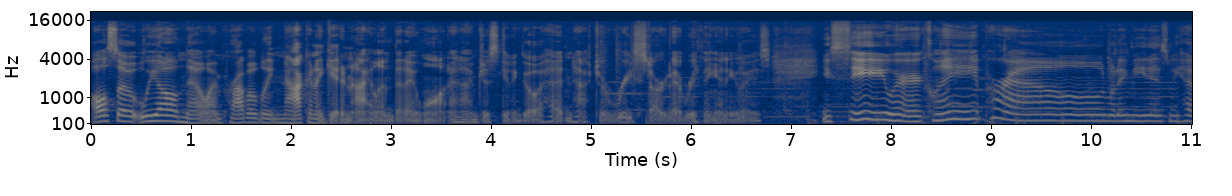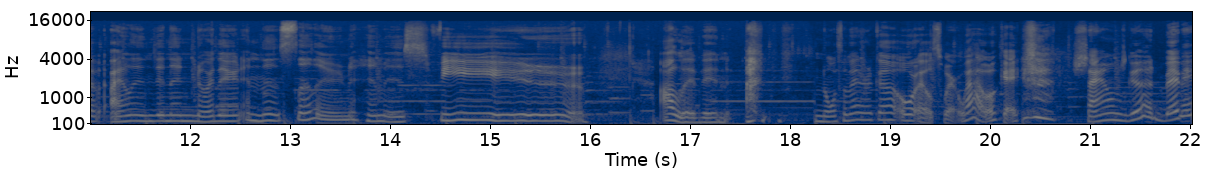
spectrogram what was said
Also, we all know I'm probably not going to get an island that I want, and I'm just going to go ahead and have to restart everything anyways. You see, we're quite proud. What I mean is we have islands in the northern and the southern hemisphere. I live in North America or elsewhere. Wow, okay. Sounds good, baby.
